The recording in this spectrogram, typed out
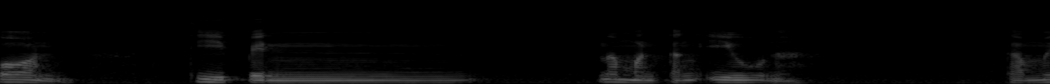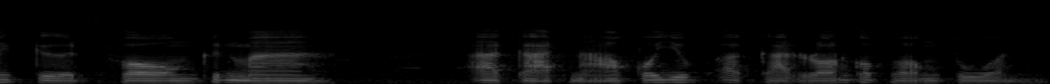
ก้อน ที่เป็นน้ำมันตังอิวนะทำให้เกิดฟองขึ้นมา อากาศหนาวก็ยุบอากาศร้อนก็พองตัวเนี่ย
